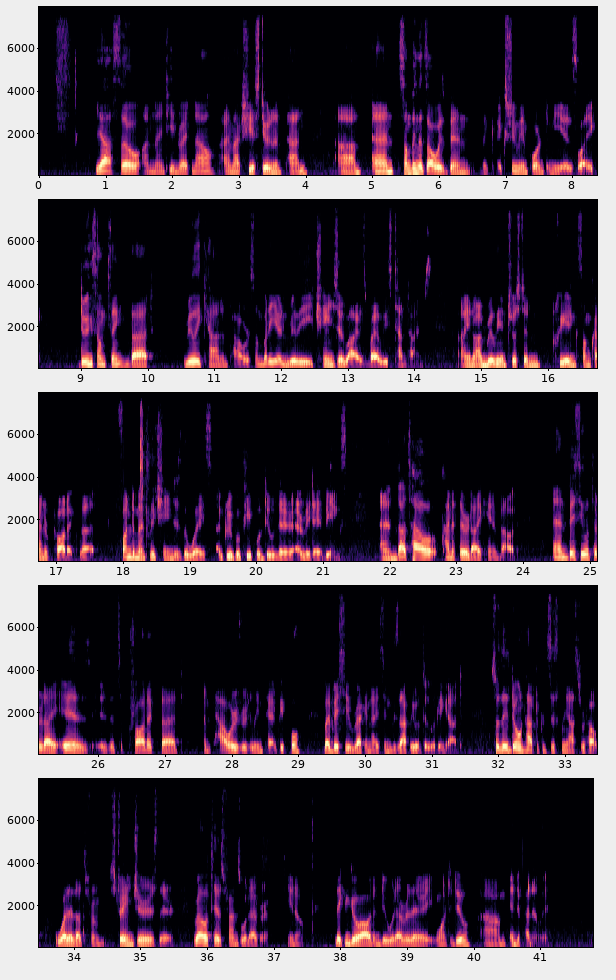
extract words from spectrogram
Yeah, so I'm 19 right now. I'm actually a student at Penn. Um, and something that's always been like extremely important to me is like doing something that really can empower somebody and really change their lives by at least 10 times. Uh, you know, I'm really interested in creating some kind of product that fundamentally changes the ways a group of people do their everyday beings. And that's how kind of Third Eye came about. And basically what Third Eye is, is it's a product that empowers visually impaired people by basically recognizing exactly what they're looking at. So they don't have to consistently ask for help, whether that's from strangers, their relatives, friends, whatever. You know, they can go out and do whatever they want to do um, independently.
